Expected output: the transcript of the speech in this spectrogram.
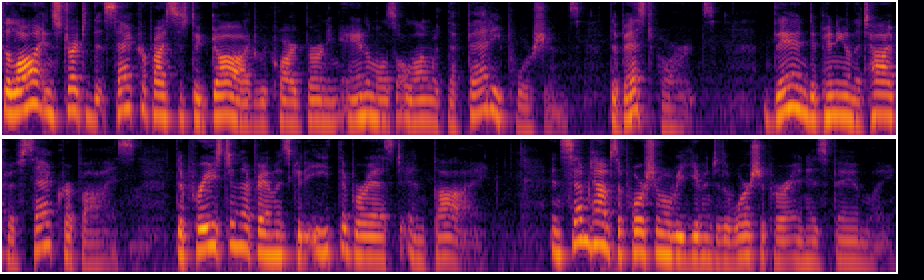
The law instructed that sacrifices to God required burning animals along with the fatty portions, the best parts. Then, depending on the type of sacrifice, the priest and their families could eat the breast and thigh. And sometimes a portion will be given to the worshiper and his family.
